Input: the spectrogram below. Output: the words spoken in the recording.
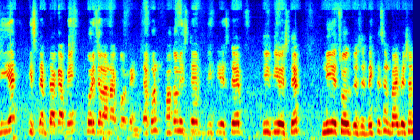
দিয়ে স্টেপটাকে আপনি পরিচালনা করবেন। দেখুন, প্রথম স্টেপ দ্বিতীয় স্টেপ তৃতীয় স্টেপ নিয়ে চলতেছে। দেখতেছেন ভাইব্রেশন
